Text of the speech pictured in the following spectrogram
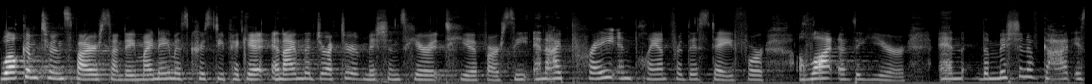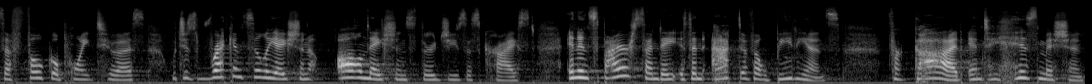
Welcome to Inspire Sunday. My name is Christy Pickett, and I'm the Director of Missions here at TFRC. And I pray and plan for this day for a lot of the year. And the mission of God is a focal point to us, which is reconciliation of all nations through Jesus Christ. And Inspire Sunday is an act of obedience for God and to His mission.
